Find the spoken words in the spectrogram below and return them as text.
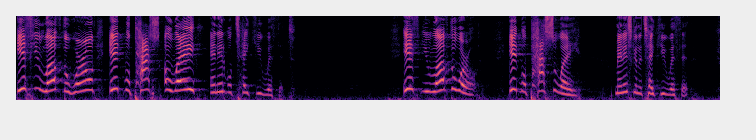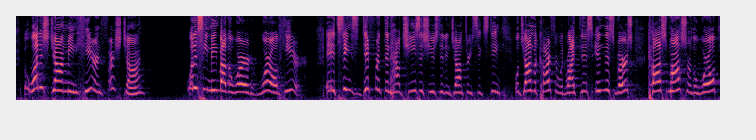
If you love the world, it will pass away and it will take you with it. If you love the world, it will pass away. Man, it's going to take you with it. But what does John mean here in First John? What does he mean by the word world here? It seems different than how Jesus used it in John 3:16. Well, John MacArthur would write this in this verse, cosmos or the world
